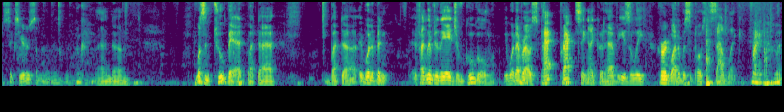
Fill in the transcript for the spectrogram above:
six years, something like that. okay. and um, wasn't too bad, but uh, but uh, it would have been if I lived in the age of Google. Whatever I was pa- practicing, I could have easily heard what it was supposed to sound like. Right. But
